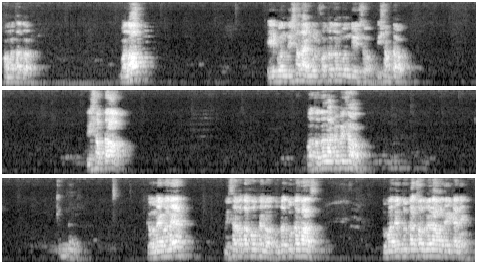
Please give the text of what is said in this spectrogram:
ক্ষমতাধর বলো। এই বন্দি সদায় মোট কতজন বন্দি হয়েছ? হিসাব দাও। হিসাব দাও। কতজন আটক হয়েছ? কেউ নাই মানে? মিশা কথা কো কেন? তোমরা দোকাবাজ। তোমাদের দোকান চলবে না আমাদের এখানে।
